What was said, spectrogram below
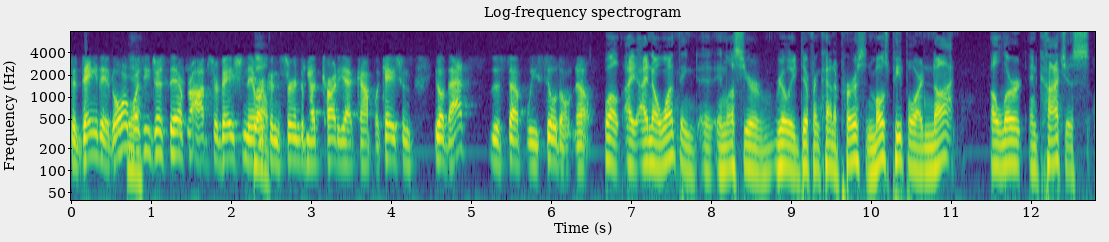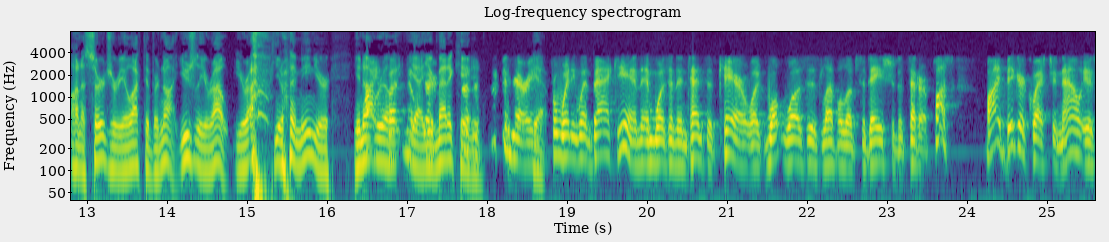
sedated? Or was he just there for observation? They Well- were concerned about cardiac complications. You know, that's the stuff we still don't know. Well, I, I know one thing. uh, Unless you're a really different kind of person, most people are not alert and conscious on a surgery, elective or not. Usually, you're out. You're out. You know what I mean? You're you're not Right, really. but, yeah, you're medicated. For secondary, Yeah. for when he went back in and was in intensive care, like what was his level of sedation, et cetera. Plus, my bigger question now is,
